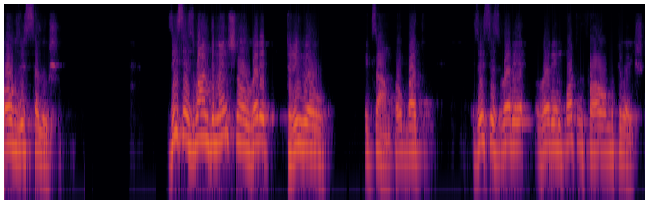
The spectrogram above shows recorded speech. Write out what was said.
of this solution. This is one-dimensional, very trivial example, but this is very, very important for our motivation.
